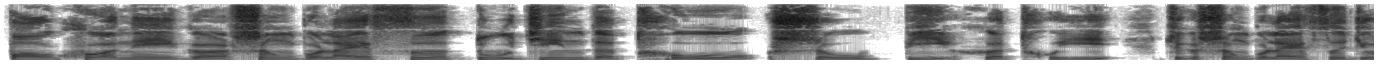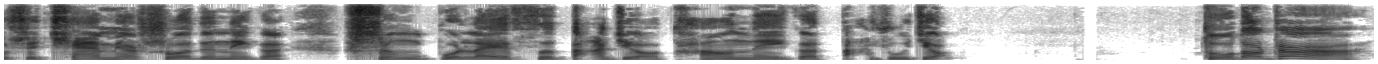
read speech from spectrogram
包括那个圣布莱斯镀金的头、手臂和腿。这个圣布莱斯就是前面说的那个圣布莱斯大教堂那个大主教。走到这儿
